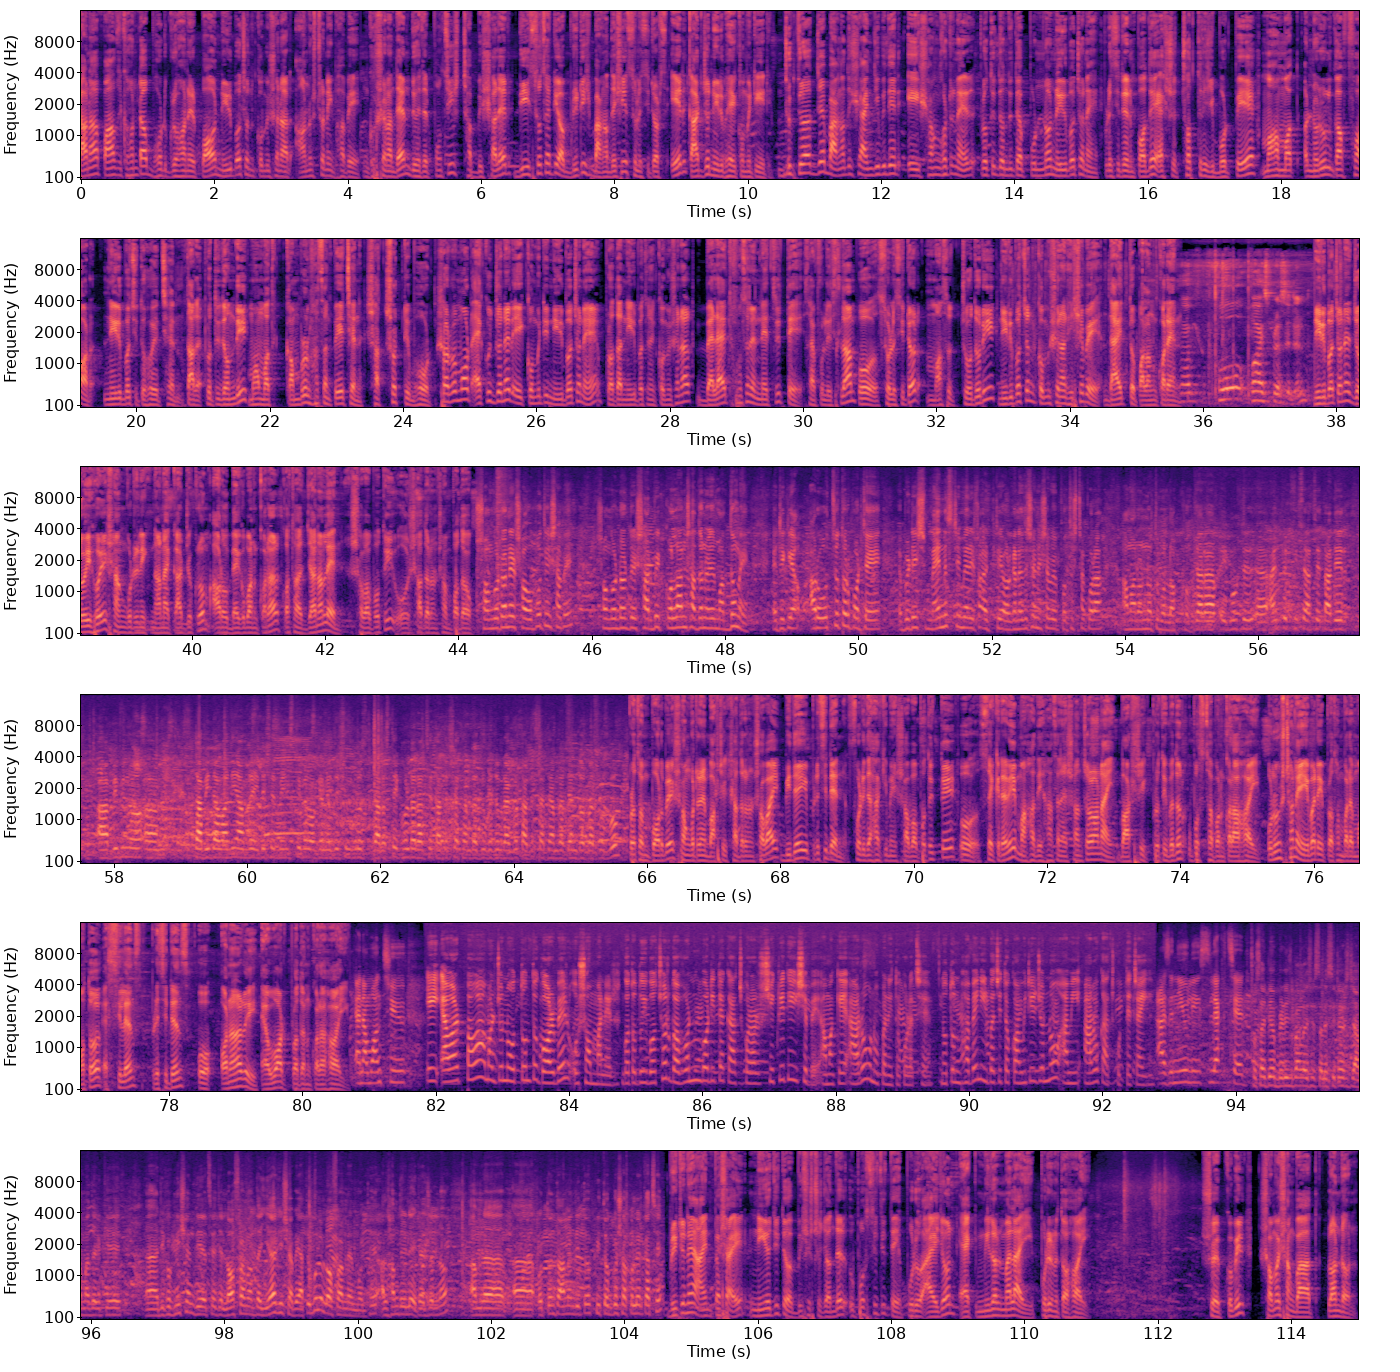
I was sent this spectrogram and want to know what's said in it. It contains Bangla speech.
টানা পাঁচ ঘণ্টা ভোট গ্রহণের পর নির্বাচন কমিশনার আনুষ্ঠানিকভাবে ঘোষণা দেন দুই হাজার পঁচিশ, ছাব্বিশ সালের the society of British Bangladeshi solicitors এর কার্যনির্বাহী কমিটির। যুক্তরাজ্যে বাংলাদেশি আইনজীবীদের এই সংগঠনের প্রতিদ্বন্দ্বিতাপূর্ণ নির্বাচনে প্রেসিডেন্ট পদে একশো ছত্রিশ ভোট পেয়ে মোহাম্মদ নুরুল গাফফর নির্বাচিত হয়েছেন। তার প্রতিদ্বন্দ্বী মোহাম্মদ কামরুল হাসান পেয়েছেন সাতষট্টি ভোট। সর্বমোট একুশ জনের এই কমিটি নির্বাচনে প্রধান নির্বাচনী কমিশনার বেলায়েত হোসেনের নেতৃত্বে সাইফুল ইসলাম ও সলিসিটর মাসুদ চৌধুরী নির্বাচন কমিশনার হিসেবে দায়িত্ব পালন করেন. নির্বাচনে জয়ী হয়ে সাংগঠনিক নানা কার্যক্রম আরও বেগবান করার কথা জানালেন সভাপতি ও সাধারণ সম্পাদক। সংগঠনের সভাপতি হিসাবে সংগঠনটির সার্বিক কল্যাণ সাধনের মাধ্যমে এটিকে আরও উচ্চতর পর্যায়ে ব্রিটিশ মেইন স্ট্রিমের একটি অর্গানাইজেশন হিসেবে প্রতিষ্ঠা করা আমার অন্যতম লক্ষ্য। যারা এই মুহূর্তে আইন প্র্যাকটিসে আছে তাদের বিভিন্ন আম, দাবি দাওয়া নিয়ে আমরা এই দেশের মেইন স্ট্রিমের অর্গানাইজেশনগুলো যারা স্টেক হোল্ডার আছে তাদের সাথে আমরা যোগাযোগ রাখব তাদের সাথে আমরা দেন দরবার করব। প্রথম পর্বে সংগঠনের বার্ষিক সাধারণ সভায় বিদায়ী প্রেসিডেন্ট ফরিদা হাকিমের সভাপতিত্বে ও সেক্রেটারি মাহাদি হাসানের সঞ্চালনায় বার্ষিক প্রতিবেদন উপস্থাপন করা হয়। অনুষ্ঠানে এবারে প্রথমবারের মতো এক্সিলেন্স প্রেসিডেন্স ও অনারারি অ্যাওয়ার্ড প্রদান করা হয়। এই অ্যাওয়ার্ড পাওয়া আমার জন্য অত্যন্ত গর্বের ও সম্মানের। গত দুই বছর গভর্নিং বডিতে কাজ করার স্বীকৃতি হিসেবে আমাকে আরও অনুপ্রাণিত করেছে। নতুনভাবে নির্বাচিত কমিটির জন্য আমি আরও কাজ করতে চাই। As a newly selected society of British Bangladeshi solicitors যে আমাদেরকে রিকগনিশন দিয়েছে যে law firm of the year হিসাবে এতগুলো ল ফার্মের মধ্যে আলহামদুলিল্লাহ এটার জন্য আমরা আহ, অত্যন্ত আনন্দিত কৃতজ্ঞ সকলের কাছে। ব্রিটেনে আইন পেশায় নিয়োজিত বিশিষ্টজনদের উপস্থিতিতে পুরো আয়োজন এক মিলন মেলায় পরিণত হয়। শোয়েব কবির সময় সংবাদ লন্ডন।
